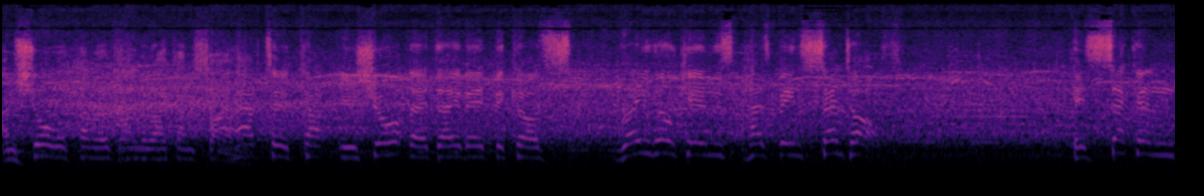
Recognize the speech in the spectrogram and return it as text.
I'm sure we'll come over on the right hand side. I have to cut you short there, David, because Ray Wilkins has been sent off. His second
